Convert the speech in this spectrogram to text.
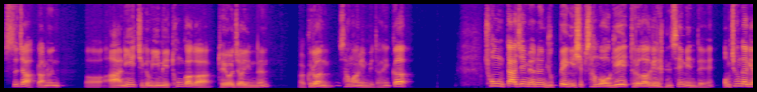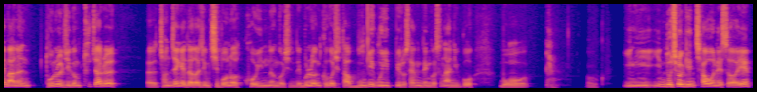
쓰자라는 어, 안이 지금 이미 통과가 되어져 있는 어, 그런 상황입니다. 그러니까 총 따지면은 623억이 들어가게 된 셈인데 엄청나게 많은 돈을 지금 투자를 에, 전쟁에다가 지금 집어넣고 있는 것인데 물론 그것이 다 무기 구입비로 사용된 것은 아니고 뭐 어, 이 인도적인 차원에서의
